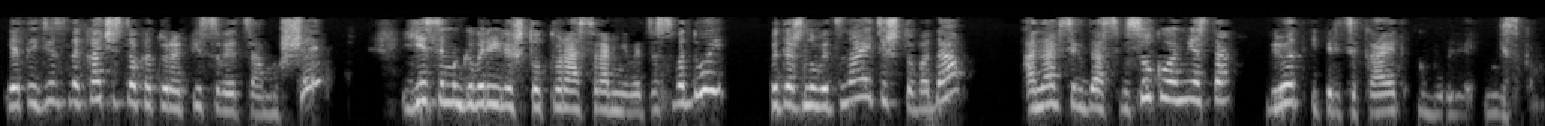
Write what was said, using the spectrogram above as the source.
И это единственное качество, которое описывается Амуше. Если мы говорили, что Тура сравнивается с водой, вы должны быть знаете, что вода, она всегда с высокого места берет и перетекает к более низкому.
